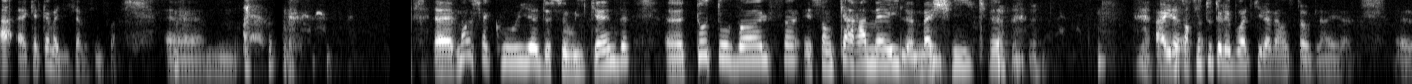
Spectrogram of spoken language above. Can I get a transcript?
Ah, euh, quelqu'un m'a dit ça aussi une fois. Euh... manche à couilles de ce week-end, euh, Toto Wolf et son caramel magique. ah, il a sorti toutes les boîtes qu'il avait en stock là. et, euh, euh,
